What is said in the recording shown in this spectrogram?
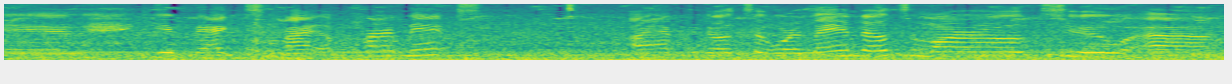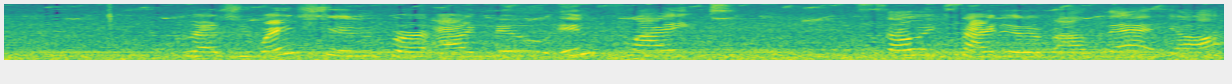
and get back to my apartment. I have to go to Orlando tomorrow to um, graduation for our new in-flight. So excited about that, y'all.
